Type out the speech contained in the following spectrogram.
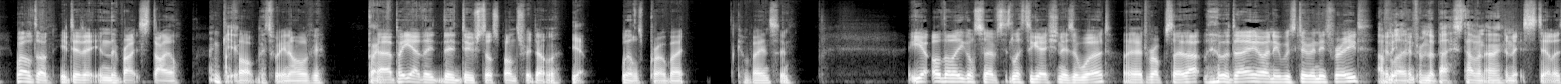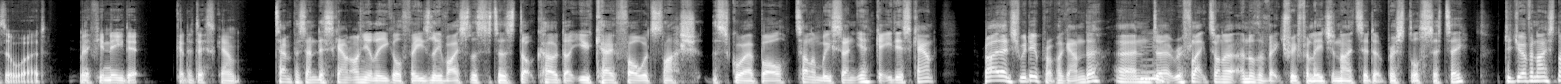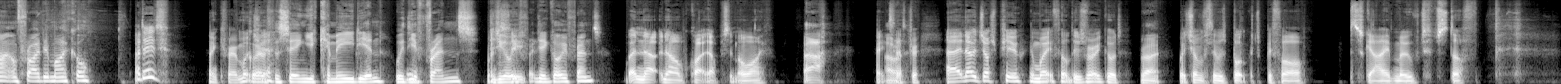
well done. You did it in the right style. Thank I you. thought between all of you. Thank Uh, but yeah, they, they do still sponsor it, don't they? Yeah. Will's probate conveyancing. Yeah, other legal services litigation is a word. I heard Rob say that the other day when he was doing his read. I've and learned it, from the best, haven't I? and it still is a word. And if you need it, get a discount. 10% discount on your legal fees. LeviSolicitors.co.uk forward slash the square ball. Tell them we sent you. Get your discount. Right then, should we do propaganda and uh, reflect on a, another victory for Leeds United at Bristol City? Did you have a nice night on Friday, Michael? I did. Thank you very much. Go yeah. for seeing your comedian with your friends. Did you, go See- with, did you go with your friends? Well, no, no, I'm quite the opposite. My wife, Ah, All right. etc. Uh, no, Josh Pugh in Wakefield. He was very good. right. which obviously was booked before Sky moved stuff.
